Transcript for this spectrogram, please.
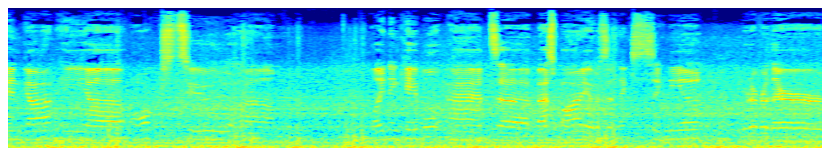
and got a uh, aux to um, lightning cable at uh, Best Buy. It was an Insignia, whatever their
